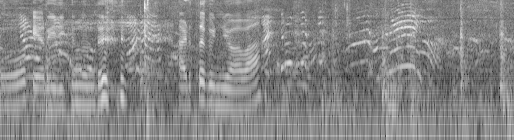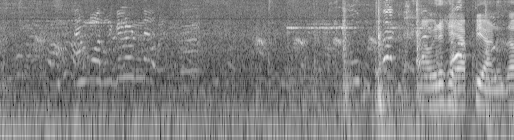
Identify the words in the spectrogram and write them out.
ഓ കയറിയിരിക്കുന്നുണ്ട് അടുത്ത കുഞ്ഞു വാവ അവർ ഹാപ്പിയാണ്. ഇതാ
